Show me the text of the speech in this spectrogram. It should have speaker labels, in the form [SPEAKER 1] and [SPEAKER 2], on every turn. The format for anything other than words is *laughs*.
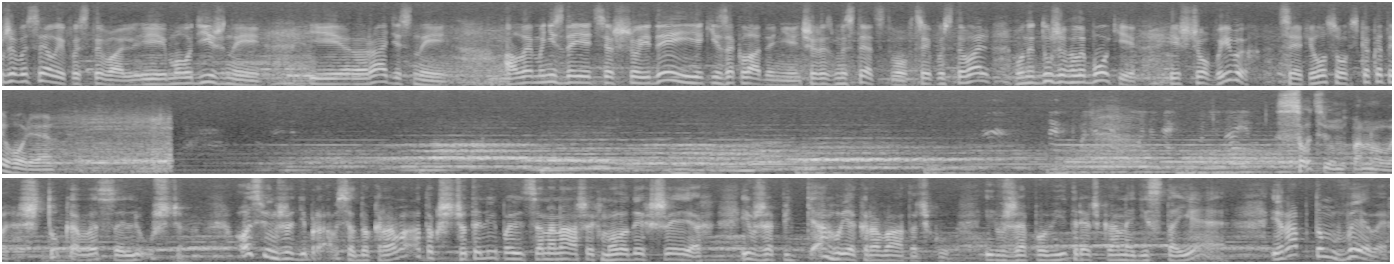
[SPEAKER 1] дуже веселий фестиваль, і молодіжний, і радісний. Але мені здається, що ідеї, які закладені через мистецтво в цей фестиваль, вони дуже глибокі, і що вивих це філософська категорія.
[SPEAKER 2] Соціум, панове, штука веселюща. Ось він вже дібрався до краваток, що теліпаються на наших молодих шиях, і вже підтягує краваточку, і вже повітрячка не дістає, і раптом вивих.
